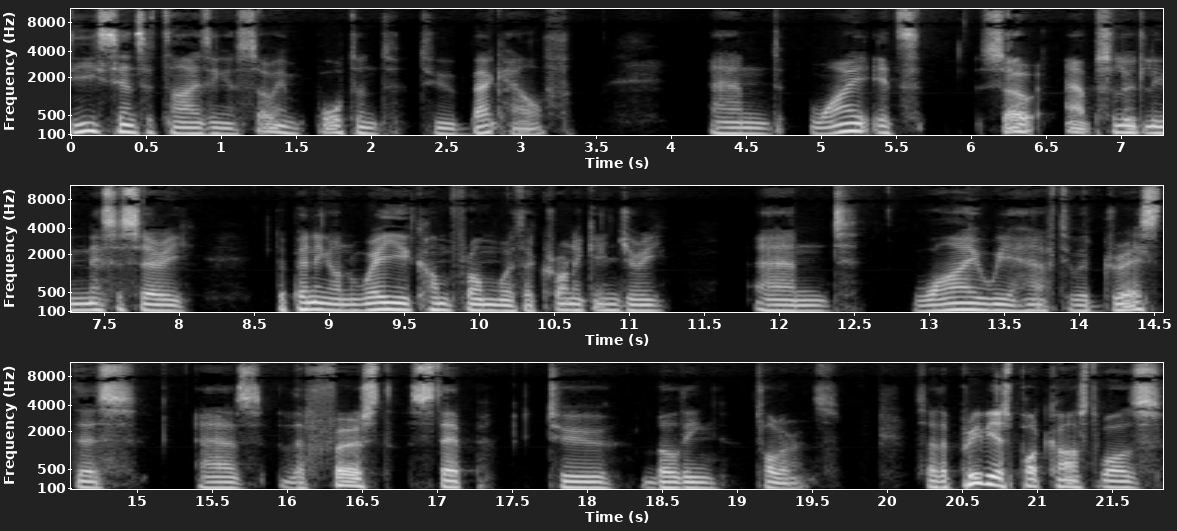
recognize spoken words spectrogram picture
desensitizing is so important to back health and why it's so absolutely necessary depending on where you come from with a chronic injury and why we have to address this as the first step to building tolerance. So, the previous podcast was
